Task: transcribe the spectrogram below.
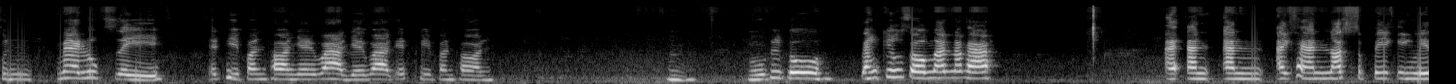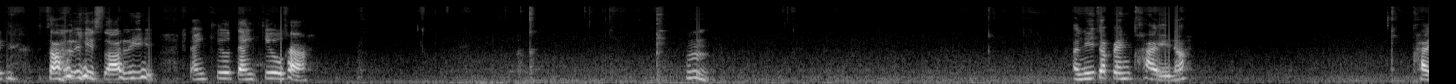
คุณแม่ลูกสี่เอพีปันพรยายวาดยายวาดเอพีปันพรหมูพี่ปู thank you so much นะคะ I, and and I cannot speak English sorry sorry thank you thank you ค่ะ อืม อันนี้จะเป็นไข่นะ ไข่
